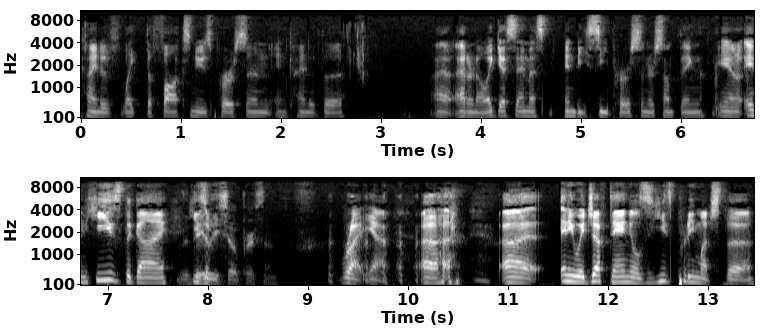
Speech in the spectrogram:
kind of like the Fox News person and kind of the I, I don't know, I guess MSNBC person or something, you know. And he's the guy. The he's Daily a, Show person. right, yeah. Uh, uh, anyway, Jeff Daniels, he's pretty much the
